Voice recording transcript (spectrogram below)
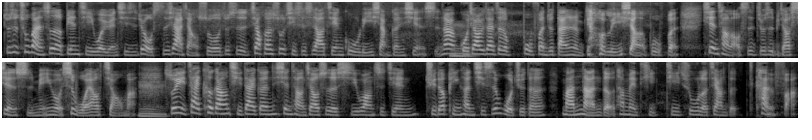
就是出版社的编辑委员其实就有私下讲说，就是教科书其实是要兼顾理想跟现实。那国教育在这个部分就担任比较理想的部分，嗯、现场老师就是比较现实面，因为是我要教嘛。嗯，所以在课纲期待跟现场教师的希望之间取得平衡，其实我觉得蛮难的。他们也提提出了这样的看法。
